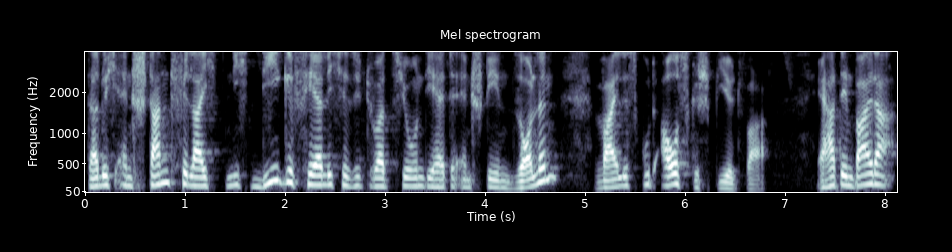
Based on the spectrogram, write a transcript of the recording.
Dadurch entstand vielleicht nicht die gefährliche Situation, die hätte entstehen sollen, weil es gut ausgespielt war. Er hat den Ball da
